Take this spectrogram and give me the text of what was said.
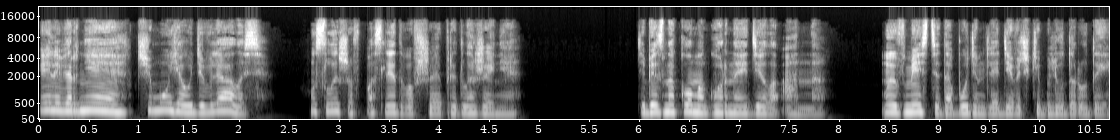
Или, вернее, чему я удивлялась, услышав последовавшее предложение. «Тебе знакомо горное дело, Анна. Мы вместе добудем для девочки блюдо руды».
